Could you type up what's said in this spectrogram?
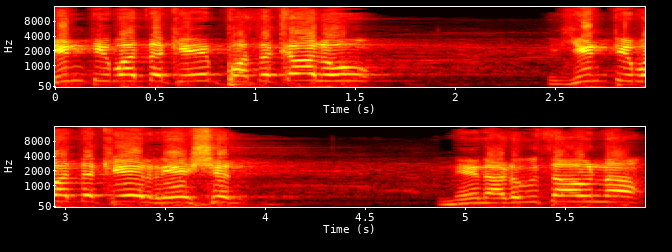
ఇంటి వద్దకే పథకాలు. ఇంటి వద్దకే రేషన్. నేను అడుగుతా ఉన్నా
